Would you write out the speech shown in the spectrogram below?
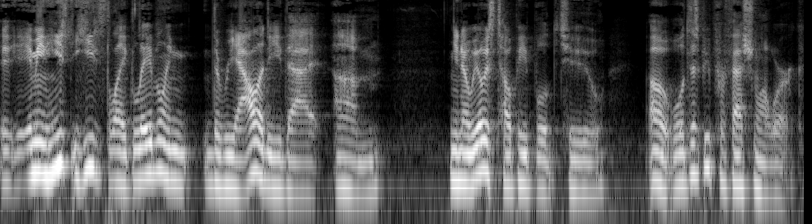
I mean, he's he's like labeling the reality that, um, you know, we always tell people to, oh, well, just be professional at work.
